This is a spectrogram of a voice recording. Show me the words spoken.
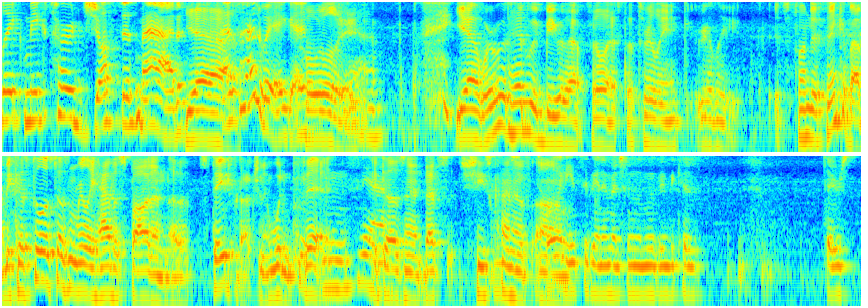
like makes her just as mad Yeah. as Hedwig. And, Totally. Yeah. Yeah, where would Hedwig be without Phyllis? That's really really. It's fun to think about because Phyllis doesn't really have a spot in the stage production. It wouldn't fit. yeah. It doesn't. That's she's kind She of totally um, needs to be an image in the movie because there's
